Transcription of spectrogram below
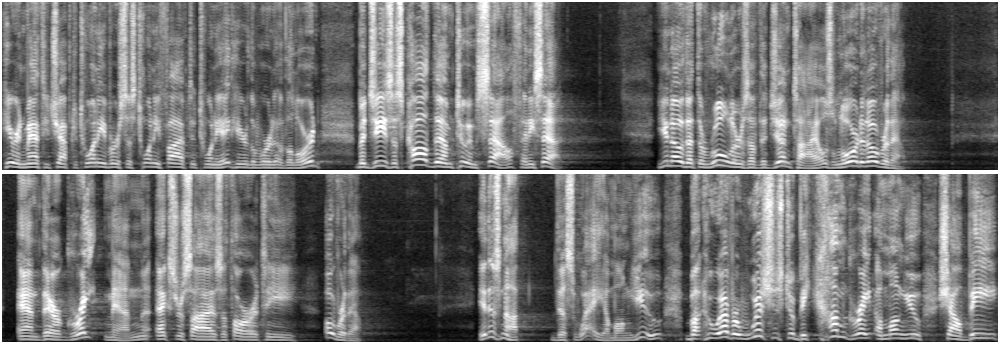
Here in Matthew chapter 20, verses 25 to 28, hear the word of the Lord. But Jesus called them to himself, and he said, You know that the rulers of the Gentiles lord it over them, and their great men exercise authority over them. It is not this way among you, but whoever wishes to become great among you shall be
